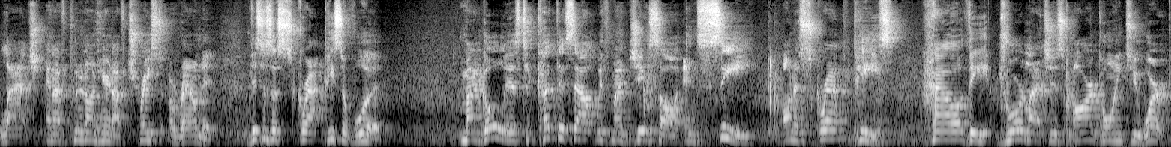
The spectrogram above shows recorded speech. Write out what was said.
latch and I've put it on here and I've traced around it. This is a scrap piece of wood. My goal is to cut this out with my jigsaw and see on a scrap piece how the drawer latches are going to work.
